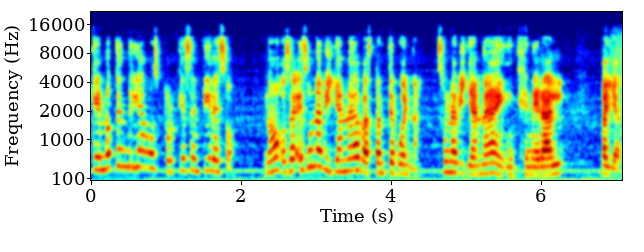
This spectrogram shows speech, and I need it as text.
que no tendríamos por qué sentir eso, ¿no? O sea, es una villana bastante buena, es una villana en general, vaya,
